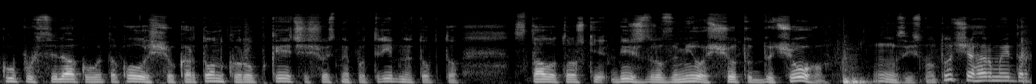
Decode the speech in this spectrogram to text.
купу всілякого такого, що картон, коробки чи щось не потрібне. Тобто стало трошки більш зрозуміло, що тут до чого. Ну, звісно, тут ще гармидер.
